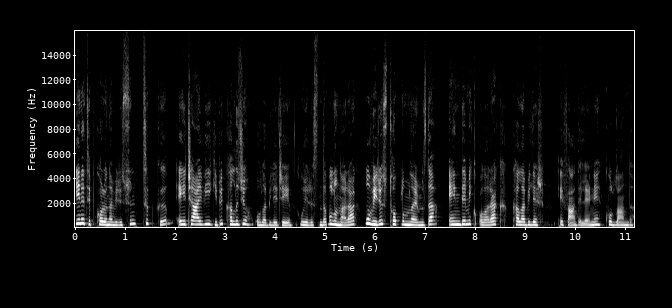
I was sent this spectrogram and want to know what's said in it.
yeni tip koronavirüsün tıpkı HIV gibi kalıcı olabileceği uyarısında bulunarak bu virüs toplumlarımızda endemik olarak kalabilir ifadelerini kullandı.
